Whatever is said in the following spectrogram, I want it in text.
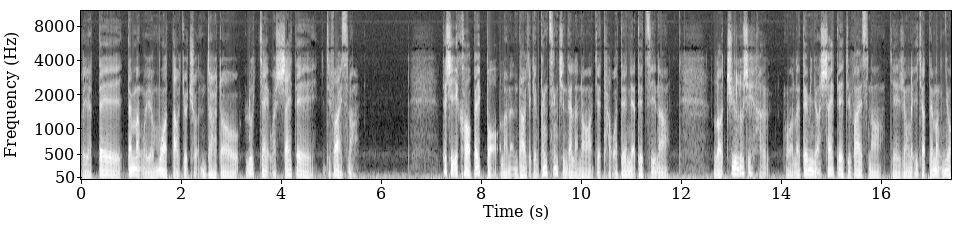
là tên tên mạng người mua tàu cho chuẩn cho đâu lúc chạy và sai tên device nó แต่สิขอไปปอแล้วนั่นดาวจะเก่งตั้งซึ่งชินได้ละเนาะจะถาวเตเนี่ยเตจีเนาะเราชื่อรู้สิเหอว่าแล้วเตมีหยอใช้เต device เนาะจะยงเลยอีจัดเตมังหยว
